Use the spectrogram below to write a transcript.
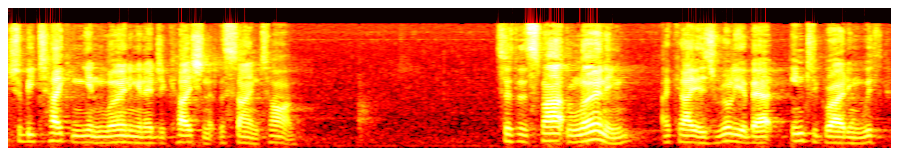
should be taking in learning and education at the same time. So the smart learning, okay, is really about integrating with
